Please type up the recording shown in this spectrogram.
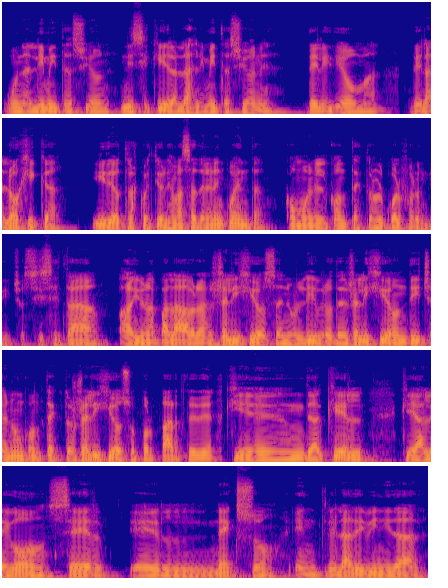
una limitación, ni siquiera las limitaciones del idioma, de la lógica y de otras cuestiones más a tener en cuenta, como en el contexto en el cual fueron dichos. Si se está, hay una palabra religiosa en un libro de religión dicha en un contexto religioso por parte de quien, de aquel que alegó ser el nexo entre la divinidad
